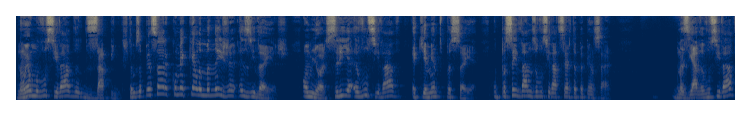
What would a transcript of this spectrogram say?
Não é uma velocidade de zapping. Estamos a pensar como é que ela maneja as ideias. Ou melhor, seria a velocidade a que a mente passeia. O passeio dá-nos a velocidade certa para pensar. Demasiada velocidade,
